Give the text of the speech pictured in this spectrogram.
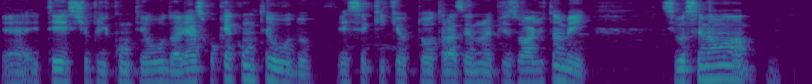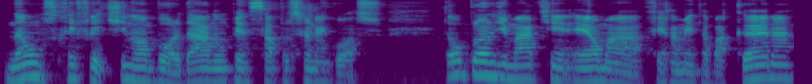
é, e ter esse tipo de conteúdo. Aliás, qualquer conteúdo, esse aqui que eu estou trazendo no episódio também. Se você não, não refletir, não abordar, não pensar para o seu negócio. Então, o plano de marketing é uma ferramenta bacana.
